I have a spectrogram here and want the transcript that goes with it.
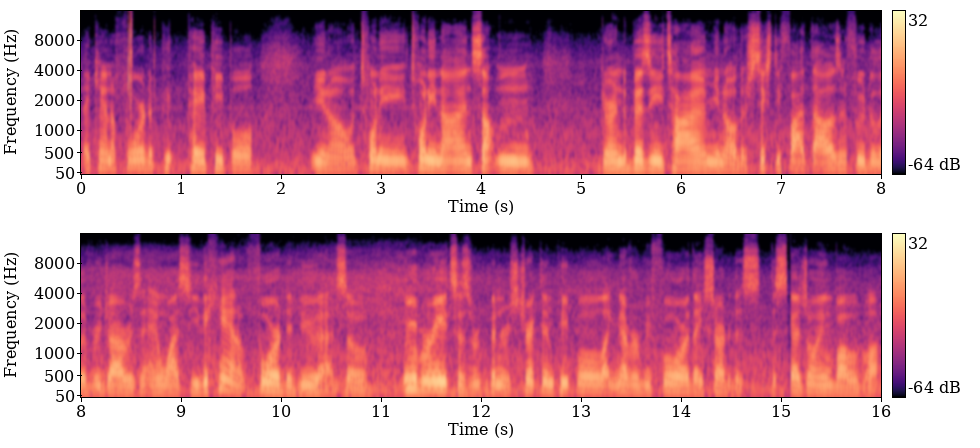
They can't afford to pay people, you know, 20, 29 something during the busy time. You know, there's 65,000 food delivery drivers in NYC. They can't afford to do that. So Uber Eats has been restricting people like never before. They started this the scheduling, blah blah blah.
